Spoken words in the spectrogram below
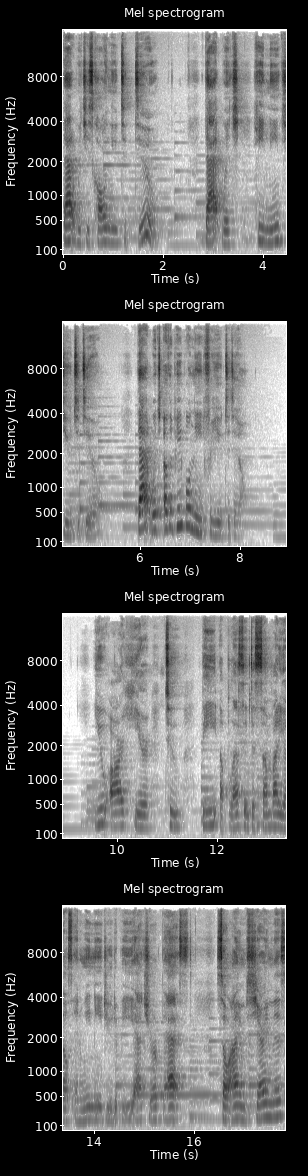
That which He's calling you to do, that which He needs you to do, that which other people need for you to do. You are here to be a blessing to somebody else, and we need you to be at your best. So I am sharing this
